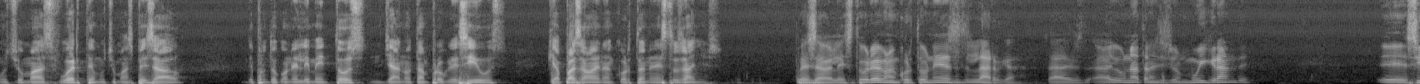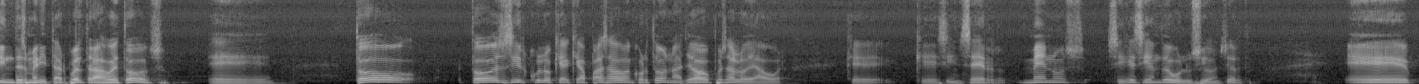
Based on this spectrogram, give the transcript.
mucho más fuerte, mucho más pesado, de pronto con elementos ya no tan progresivos. ¿Qué ha pasado en Ancortón en estos años? Pues la historia con Ancortón es larga, hay una transición muy grande, eh, sin desmeritar por el trabajo de todos. Eh, todo todo ese círculo que, aquí ha pasado en Cortón ha llevado pues a lo de ahora, que, que sin ser menos sigue siendo evolución, ¿cierto? Eh,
